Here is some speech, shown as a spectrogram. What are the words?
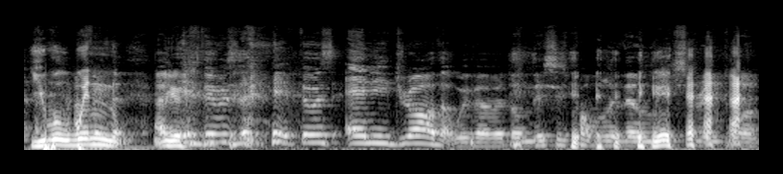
you will win. And You, if there was if there was any draw that we've ever done, this is probably the least rigged one.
